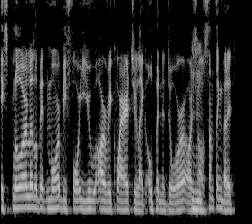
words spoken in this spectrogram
explore a little bit more before you are required to like open a door or solve something. But it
